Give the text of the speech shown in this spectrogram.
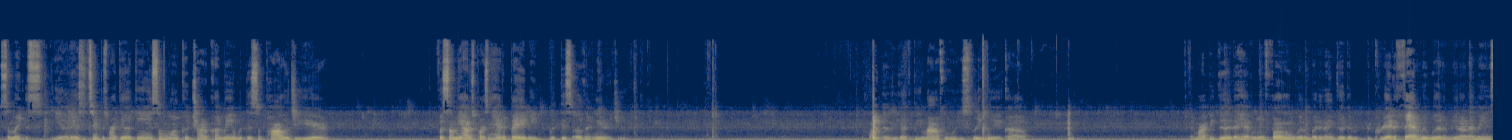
Somebody, yeah, there's a Temperance right there again. Someone could try to come in with this apology here. For some of y'all, this person had a baby with this other energy. And you got to be mindful who you sleep with, Kyle. It might be good to have a little fun with them, but it ain't good to, to create a family with them. You know what I mean?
